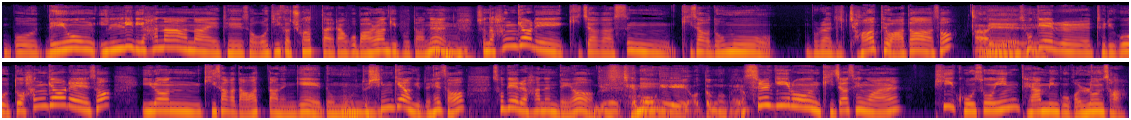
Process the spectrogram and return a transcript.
뭐 내용 일일이 하나하나에 대해서 어디가 좋았다라고 말하기보다는 음. 저는 한겨레 기자가 쓴 기사가 너무 뭐라 해야 되지 저한테 와닿아서 아, 네, 예. 소개를 드리고 또 한겨레에서 이런 기사가 나왔다는 게 너무 음. 또 신기하기도 해서 소개를 하는데요. 예, 제목이 네. 어떤 건가요? 슬기로운 기자 생활 피고소인 대한민국 언론사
